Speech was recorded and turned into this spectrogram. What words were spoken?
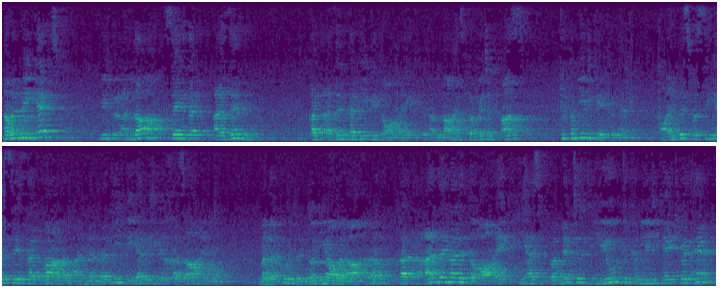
Now when we get, we, Allah says that as in قد أذنت لي في دعائك that Allah has permitted us to communicate with Him. And this wasiyah says that وَعْلَمْ أَنَّ الَّذِي بِيَدِهِ خَزَائِنُ ملكوت الدنيا والآخرة قد أذن لدعائك He has permitted you to communicate with Him.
